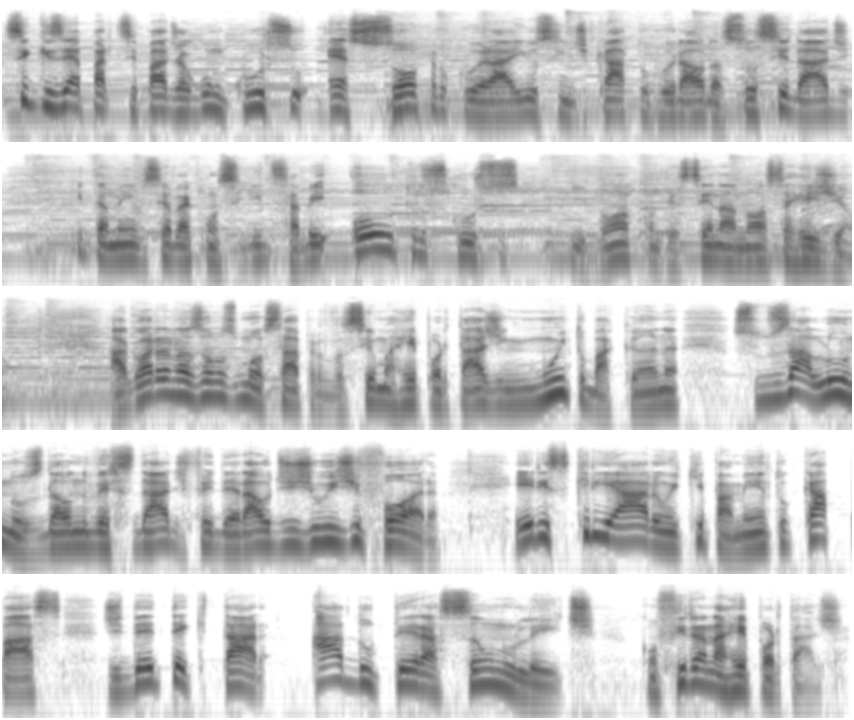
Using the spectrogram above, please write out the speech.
Se quiser participar de algum curso, é só procurar o Sindicato Rural da sua cidade e também você vai conseguir saber outros cursos que vão acontecer na nossa região. Agora nós vamos mostrar para você uma reportagem muito bacana dos alunos da Universidade Federal de Juiz de Fora. Eles criaram um equipamento capaz de detectar adulteração no leite. Confira na reportagem.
